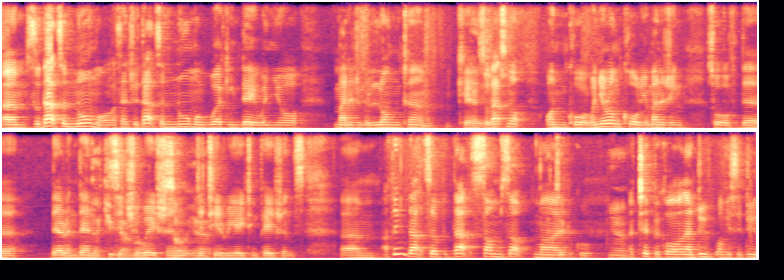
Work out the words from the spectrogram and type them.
Um, so that's a normal essentially that's a normal working day when you're managing the long term care. So that's not on call. When you're on call you're managing sort of the there and then The situation So, yeah. deteriorating patients um, I think that's a that sums up my Typical, yeah. a typical and I do obviously do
